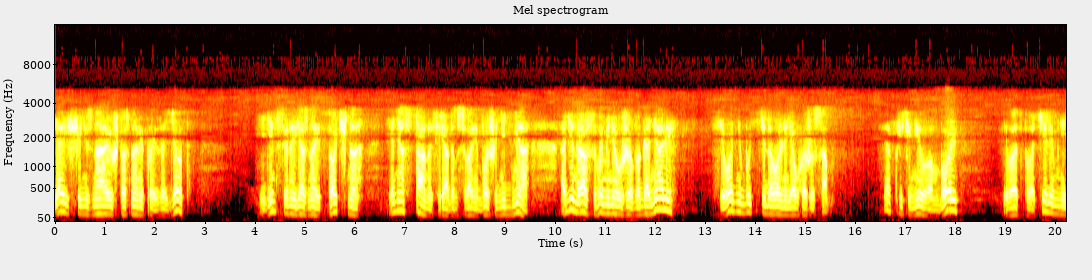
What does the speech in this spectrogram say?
«Я еще не знаю, что с нами произойдет. Единственное, я знаю точно, я не останусь рядом с вами больше ни дня. Один раз вы меня уже выгоняли, сегодня, будьте довольны, я ухожу сам». Я причинил вам боль, и вы отплатили мне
